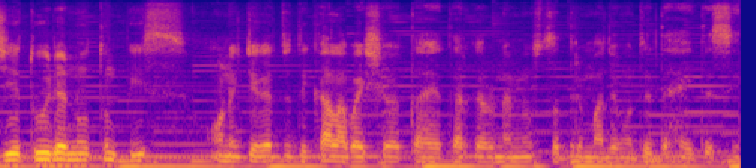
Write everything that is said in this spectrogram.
যেহেতু এটা নতুন পিস অনেক জায়গায় যদি কালা বাইসে হয় তাহলে তার কারণে আমি উস্তাদের মাঝে মধ্যে দেখাইতেছি।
